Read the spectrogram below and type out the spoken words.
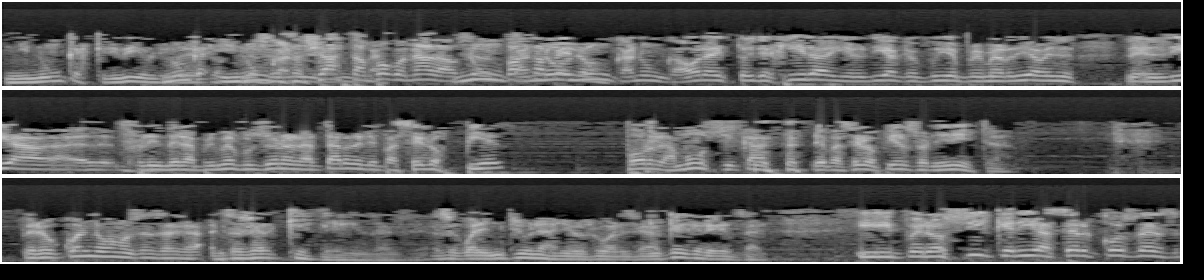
ni nunca escribí un Nunca- libreto. y no ensayás tampoco nada, o sea, nunca, no, pelo. nunca, nunca. Ahora estoy de gira y el día que fui el primer día, el día eh, de la primera función a la tarde le pasé los pies por la música, le pasé los pies al sonidista. Pero ¿cuándo vamos a ensayar? ¿Ensayar qué querés que ensaye? Hace 41 años ¿qué querés que ensaye? Y, pero sí quería hacer cosas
